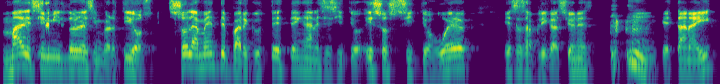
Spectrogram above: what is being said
más de 100 mil dólares invertidos solamente para que ustedes tengan ese sitio, esos sitios web, esas aplicaciones que están ahí,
